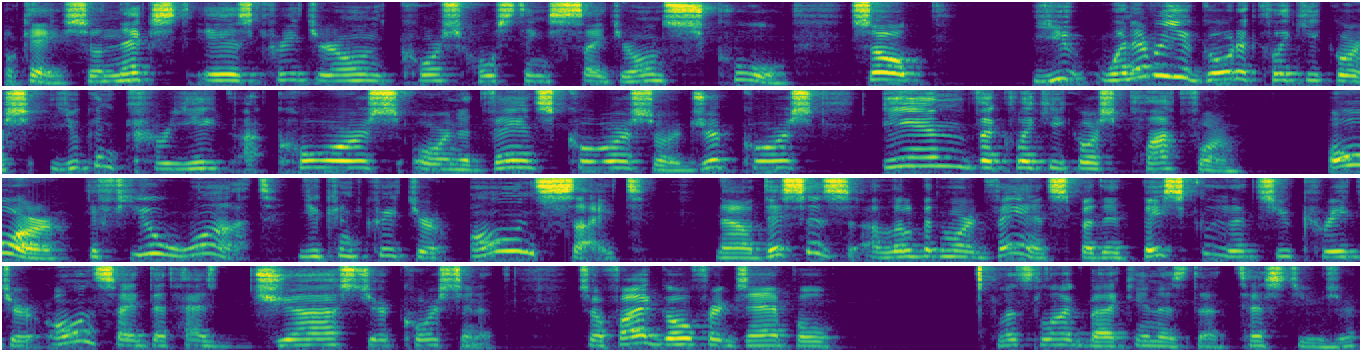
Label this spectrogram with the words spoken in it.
okay so next is create your own course hosting site your own school. So you whenever you go to click ecourse you can create a course or an advanced course or a drip course in the click ecourse platform. Or if you want you can create your own site. Now this is a little bit more advanced but it basically lets you create your own site that has just your course in it. So if I go for example let's log back in as that test user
